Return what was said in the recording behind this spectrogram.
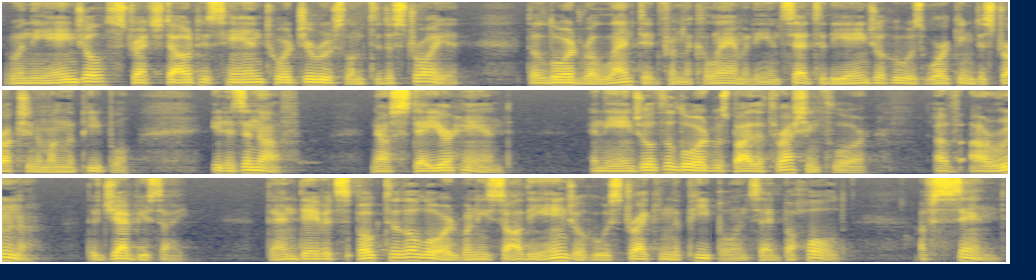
When the angel stretched out his hand toward Jerusalem to destroy it, the Lord relented from the calamity and said to the angel who was working destruction among the people, It is enough. Now stay your hand. And the angel of the Lord was by the threshing floor of Araunah, the Jebusite. Then David spoke to the Lord when he saw the angel who was striking the people, and said, Behold, I've sinned,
